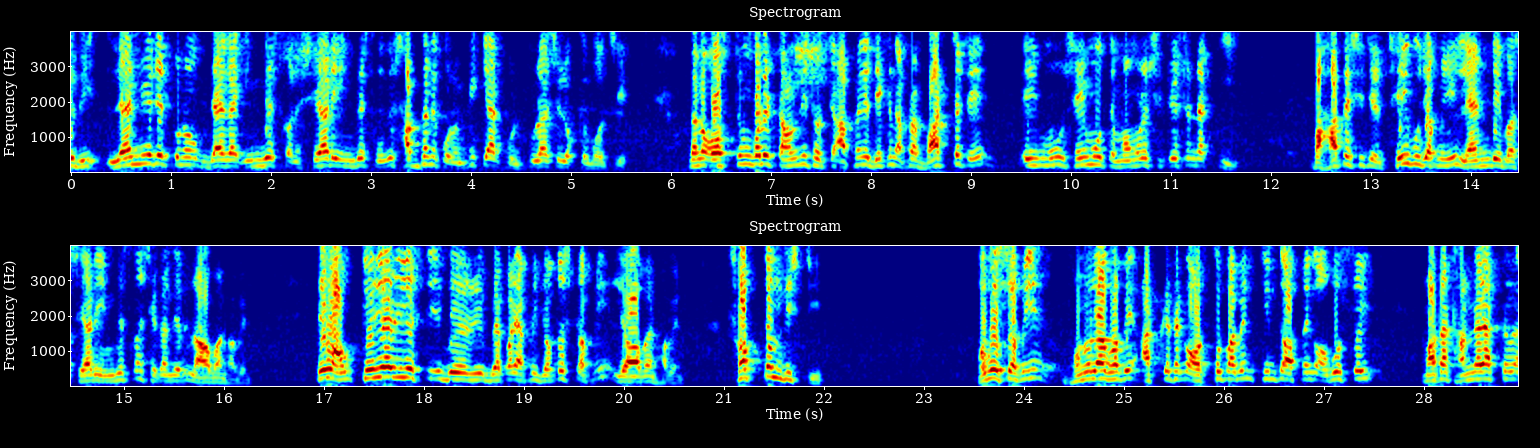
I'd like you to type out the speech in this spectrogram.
যদি ল্যান্ড রিলেটেড কোনো জায়গায় ইনভেস্ট করেন শেয়ারে ইনভেস্ট করেন সাবধানে করুন বি কেয়ারফুল তুলাসী লোককে বলছি। কারণ অষ্টম ঘরের ট্রানজিট হচ্ছে। আপনাকে দেখেন আপনার বাচ্চাটে এই সেই মুহূর্তে মঙ্গলের সিচুয়েশনটা কি? বা হাতে সিচুয়েশন সেই বুঝে আপনি যদি ল্যান্ডে বা শেয়ারে ইনভেস্ট করেন, সেখান থেকে লাভবান হবেন। এবং কেরিয়ার রিলেটেড ব্যাপারে আপনি যথেষ্ট আপনি লাভবান হবেন। সপ্তম দৃষ্টি, অবশ্যই আপনি ধনলাভ হবে, আটকে থাকা অর্থ পাবেন, কিন্তু আপনাকে অবশ্যই মাথা ঠান্ডা রাখতে হবে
